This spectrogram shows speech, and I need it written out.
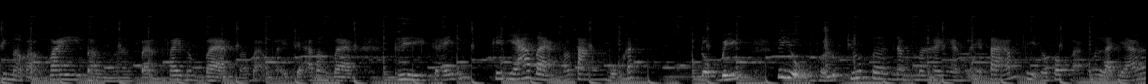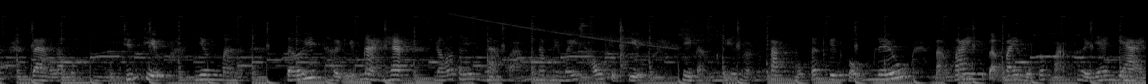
khi mà bạn vay bằng à, bạn vay bằng vàng và bạn phải trả bằng vàng thì cái cái giá vàng nó tăng một cách đột biến. Ví dụ hồi lúc trước ờ, năm ờ, 2008 thì nó có khoảng là giá vàng là 19 triệu. Nhưng mà tới thời điểm này ha nó tới là khoảng năm mươi mấy sáu chục triệu. Thì bạn nghĩ là nó tăng một cách kinh khủng. Nếu bạn vay bạn vay một cái khoảng thời gian dài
